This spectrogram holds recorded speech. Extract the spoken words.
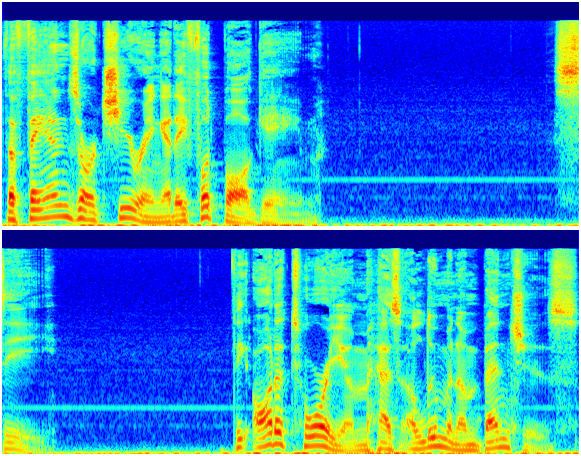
The fans are cheering at a football game. C. The auditorium has aluminum benches.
